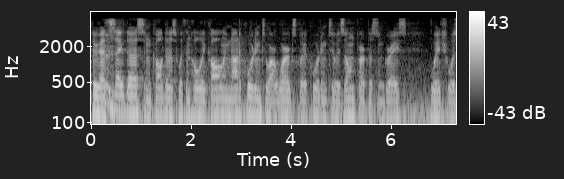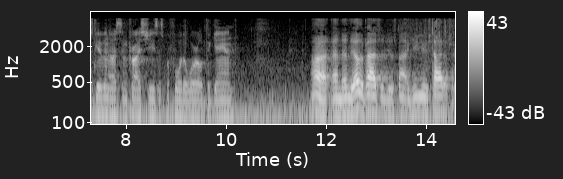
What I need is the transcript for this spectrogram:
Who hath saved us and called us with an holy calling, not according to our works, but according to his own purpose and grace, which was given us in Christ Jesus before the world began. All right, and then the other passage is found. You use Titus or,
